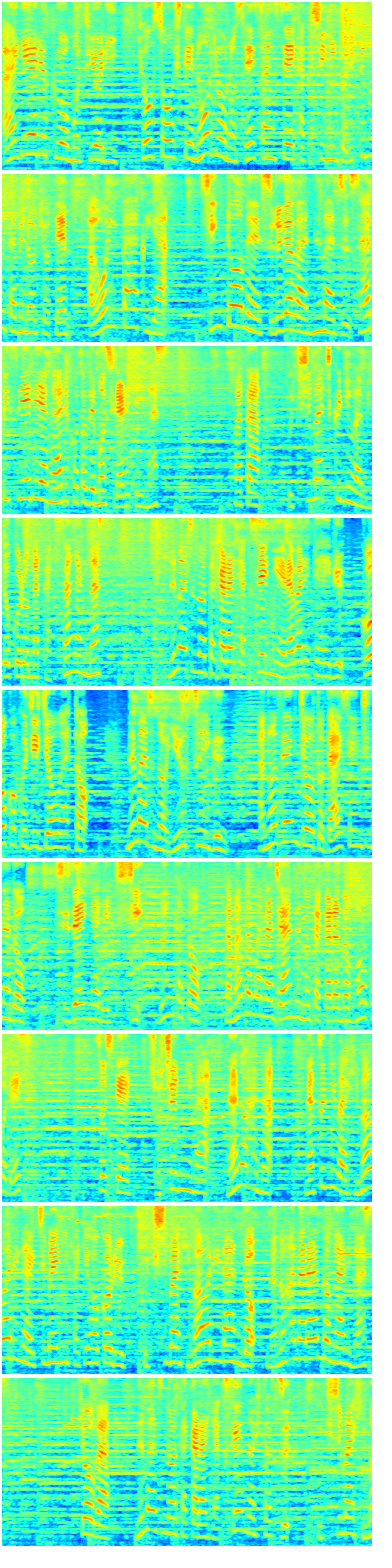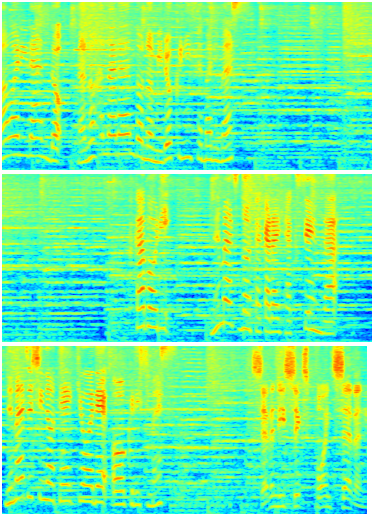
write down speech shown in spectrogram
アイデア力を持ち寄り競争して農業の生産性革新に取り組むための拠点葵パークや新東名駿河湾沼津サービスエリアがあることでも知られています。また内島地区には見どころがたくさんあります。沼津の宝100選に選ばれている広告寺城跡沼津の湧水群あの禅城と大仙寺など自然や歴史文化とさまざまなジャンルの宝の宝庫です。そして初春には菜の花夏にはひまわりが一面に咲き誇る浮島ひまわりランド菜の花ランドがあります。今日は沼津の宝100選の一つ浮島ひまわりランド菜の花ランドの魅力に迫ります。深掘り沼津の宝100選は沼津市の提供でお送りします。76.7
